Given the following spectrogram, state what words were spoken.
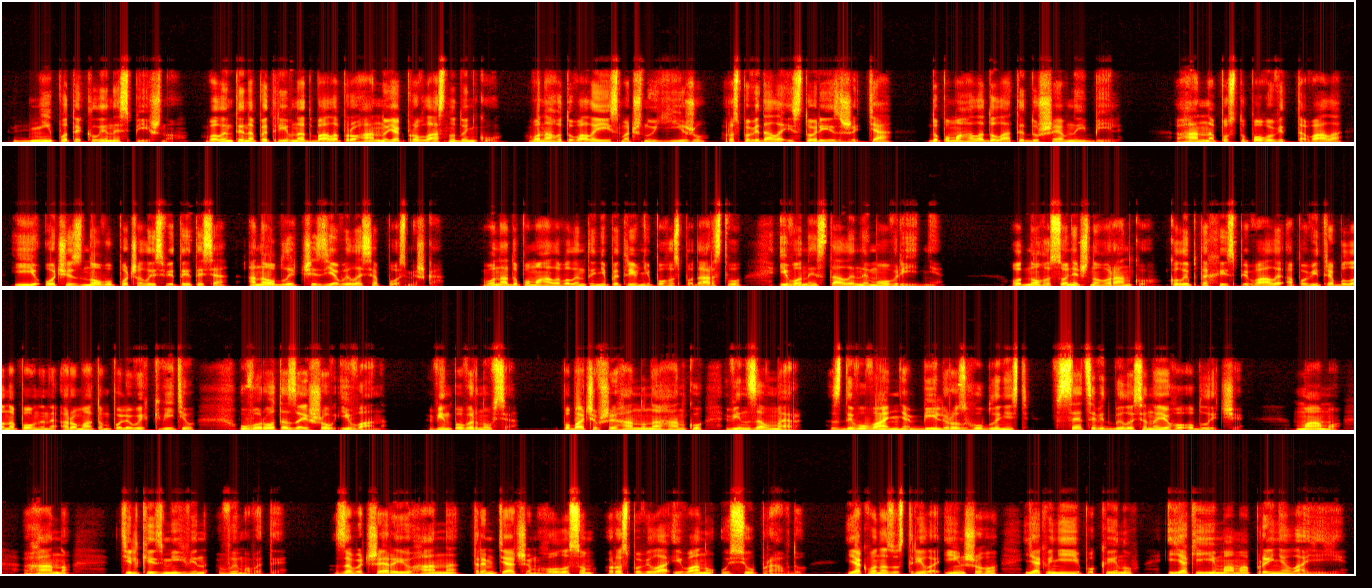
Дні потекли неспішно. Валентина Петрівна дбала про Ганну як про власну доньку. Вона готувала їй смачну їжу, розповідала історії з життя, допомагала долати душевний біль. Ганна поступово відтавала, її очі знову почали світитися, а на обличчі з'явилася посмішка. Вона допомагала Валентині Петрівні по господарству, і вони стали немов рідні. Одного сонячного ранку, коли птахи співали, а повітря було наповнене ароматом польових квітів, у ворота зайшов Іван. Він повернувся. Побачивши Ганну на ганку, він завмер. Здивування, біль, розгубленість все це відбилося на його обличчі. Мамо, Ганно, тільки зміг він вимовити. За вечерею Ганна тремтячим голосом розповіла Івану усю правду, як вона зустріла іншого, як він її покинув і як її мама прийняла її.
